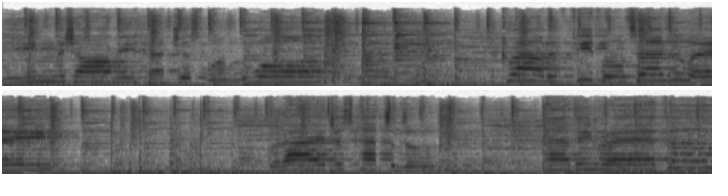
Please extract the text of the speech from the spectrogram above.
The English army had just won the war. A crowd of people turned away. I just had to look, having read the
